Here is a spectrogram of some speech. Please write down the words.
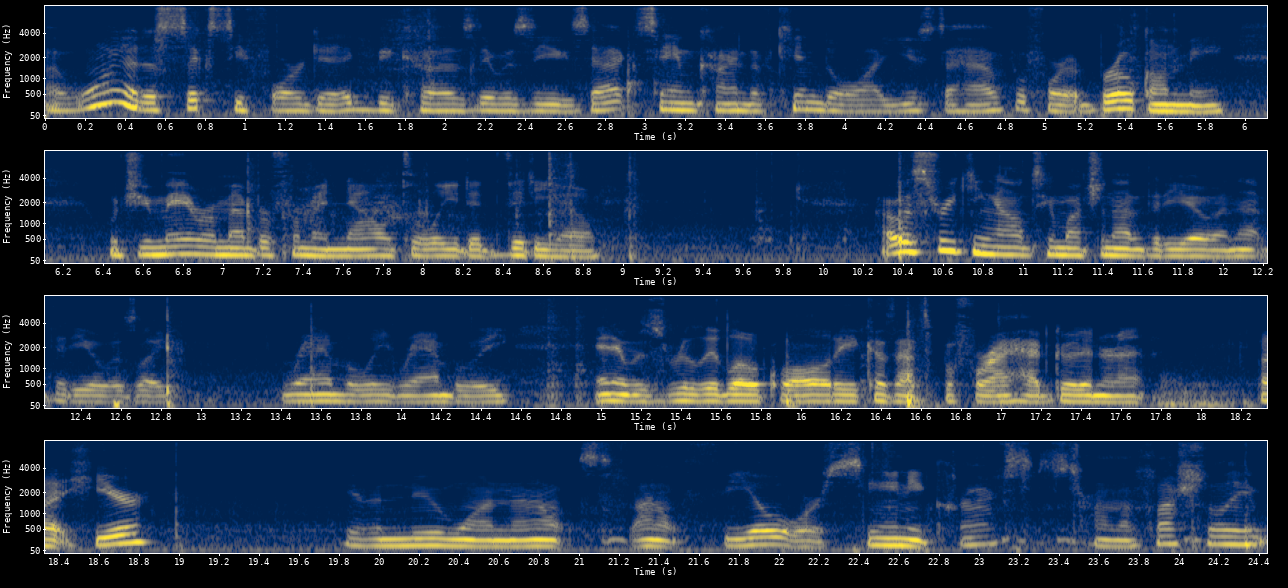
I wanted a 64 gig because it was the exact same kind of Kindle I used to have before it broke on me, which you may remember from my now deleted video. I was freaking out too much in that video, and that video was like rambly, rambly, and it was really low quality because that's before I had good internet. But here, you have a new one. I don't, I don't feel or see any cracks. Let's turn on the flashlight.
